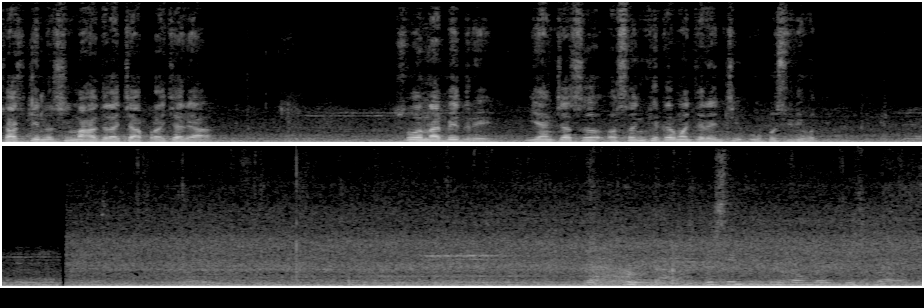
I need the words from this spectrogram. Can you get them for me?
शासकीय नर्सिंग महाविद्यालयाच्या प्राचार्या सुवर्णा बेदरे यांच्यासह असंख्य कर्मचाऱ्यांची उपस्थिती होती. Recently we have made this uh,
